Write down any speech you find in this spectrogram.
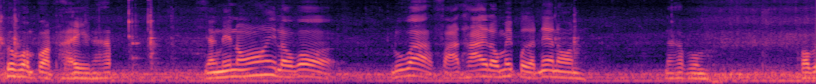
เพื่อความปลอดภัยนะครับ อย่างน้อยๆเราก็รู้ว่าฝาท้ายเราไม่เปิดแน่นอนนะครับ ผม พอไป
